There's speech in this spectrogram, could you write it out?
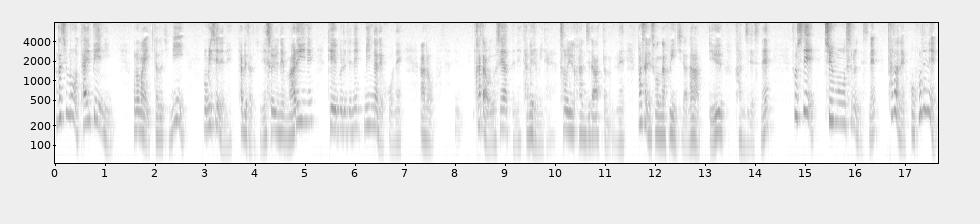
私も台北にこの前行った時にお店でね食べた時にねそういうね丸いねテーブルでねみんなでこうねあの肩を寄せ合ってね食べるみたいなそういう感じであったのでねまさにそんな雰囲気だなっていう感じですね。そして注文をするんですね。ただねここでね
